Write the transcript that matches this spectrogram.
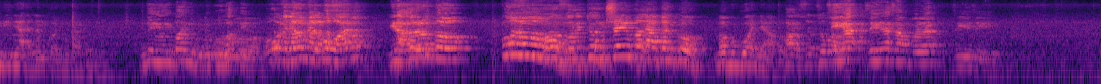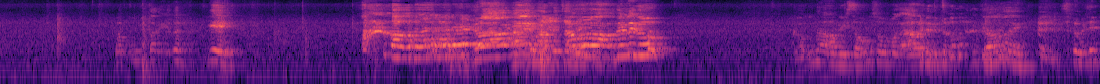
hindi niya alam kung anong gagawin. Hindi, yung iba, yung binubuhat eh. Oo, kailangan pinubuhat. Ginagano mo. Oh, solid yun. Kung siya yung kalaban ko, mabubuhan niya ako. Ah, so, so, Sige nga, sige nga, sample na. Sige, sige. Puta, kita. Sige. Grabe! Ako, ang galing oh! Gago na-amaze ako sa mag-aaral nito. Nga eh. Sulit.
